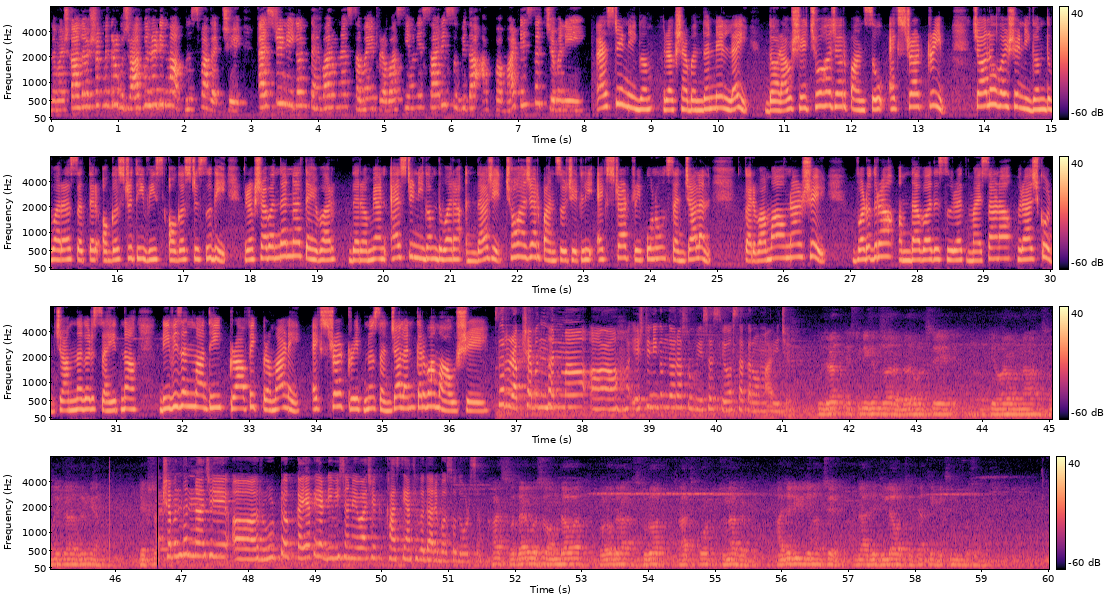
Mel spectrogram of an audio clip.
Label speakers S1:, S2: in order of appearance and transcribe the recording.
S1: નમસ્કાર દર્શક મિત્રો, ગુજરાત બુલેટિનમાં આપનું સ્વાગત છે. એસટી નિગમ તહેવારોના સમયે પ્રવાસીઓને સારી સુવિધા આપવા માટે સજ્જ બની. એસટી નિગમ રક્ષાબંધનને લઈ દોડાવશે છ હજાર પાંચસો એક્સ્ટ્રા ટ્રીપ ચાલુ વર્ષે નિગમ દ્વારા સત્તર ઓગસ્ટથી વીસ ઓગસ્ટ સુધી રક્ષાબંધનના તહેવાર દરમિયાન એસટી નિગમ દ્વારા અંદાજે છ હજાર પાંચસો જેટલી એક્સ્ટ્રા ટ્રીપોનું સંચાલન કરવામાં આવનાર છે. વડોદરા અમદાવાદ સુરત મહેસાણા રાજકોટ જામનગર સહિતના ડિવિઝનમાંથી ટ્રાફિક પ્રમાણે એક્સ્ટ્રા ટ્રીપનું સંચાલન કરવામાં આવશે.
S2: સર રક્ષાબંધનમાં એસટી નિગમ દ્વારા શું વિશેષ વ્યવસ્થા કરવામાં આવી છે?
S3: ગુજરાત એસટી નિગમ દ્વારા દર વર્ષે તહેવારોના સમયગાળા દરમિયાન
S2: રક્ષાબંધનના જે રૂટ કયા કયા ડિવિઝન એવા છે કે ખાસ ત્યાંથી વધારે બસો દોડશે
S3: ખાસ વધારે બસો અમદાવાદ વડોદરા સુરત રાજકોટ જુનાગઢ આ જે ડિવિઝનો છે અને આ જે જિલ્લાઓ છે ત્યાંથી મેક્સિમમ બસો છે.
